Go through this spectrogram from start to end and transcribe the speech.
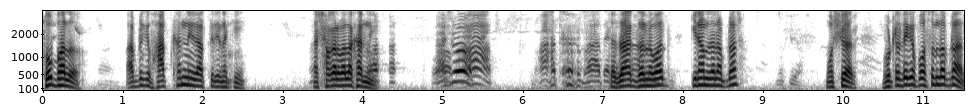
খুব ভালো। আপনি কি ভাত খাননি রাত্রি নাকি? না সকালবেলা খাননি? তা যাক ধন্যবাদ। কী নাম জানেন আপনার? মশিয়ার। ভুট্টা দেখে পছন্দ আপনার?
